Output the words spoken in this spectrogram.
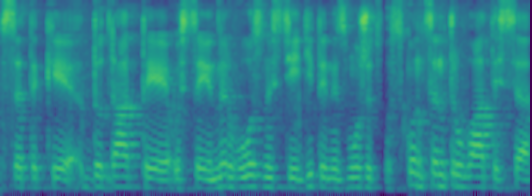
все-таки додати ось цієї нервозності, і діти не зможуть сконцентруватися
